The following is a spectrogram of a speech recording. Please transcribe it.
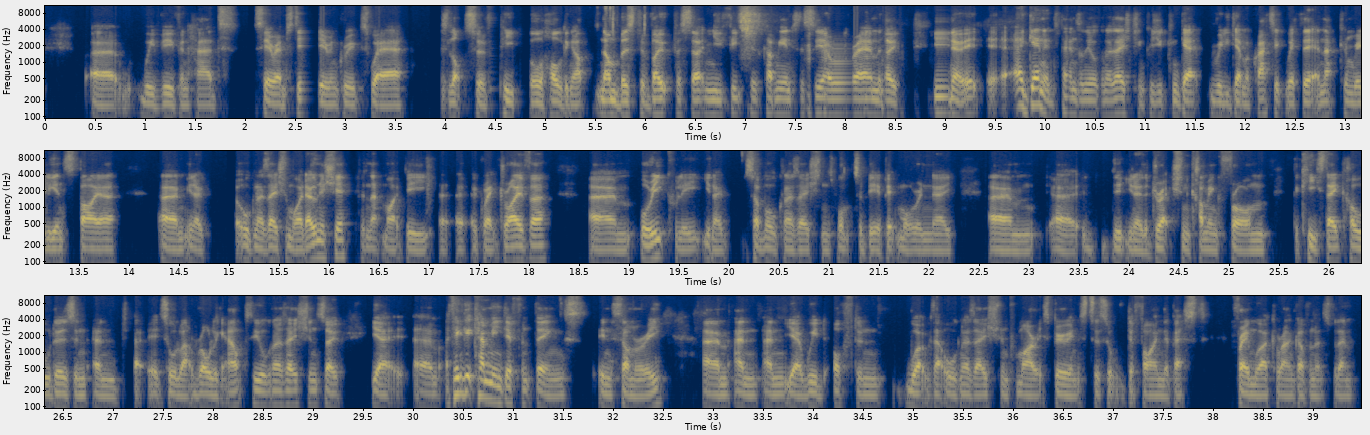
uh, we've even had CRM steering groups where there's lots of people holding up numbers to vote for certain new features coming into the CRM. And so, you know, it, it, again, it depends on the organization because you can get really democratic with it, and that can really inspire, um, you know, organization-wide ownership, and that might be a, a great driver. Um, or equally, you know, some organizations want to be a bit more in a, um, uh, the, you know, the direction coming from the key stakeholders, and and it's all about rolling out to the organization. So, yeah, um, I think it can mean different things in summary. Um, and and yeah, we'd often work with that organisation from our experience to sort of define the best framework around governance for them.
